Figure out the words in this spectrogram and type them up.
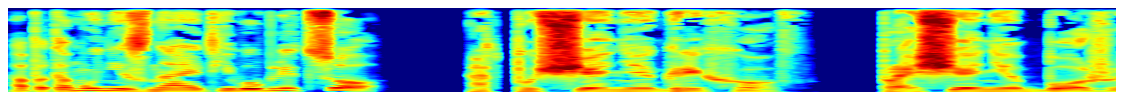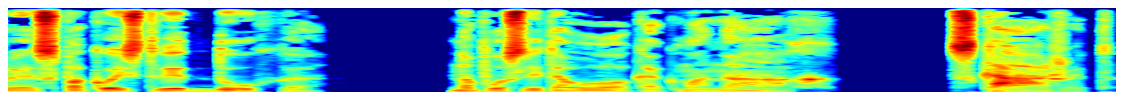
а потому не знает его в лицо? Отпущение грехов, прощение Божие, спокойствие духа. Но после того, как монах скажет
